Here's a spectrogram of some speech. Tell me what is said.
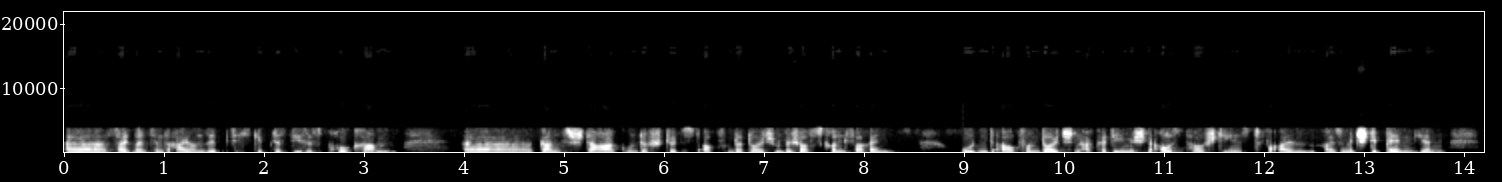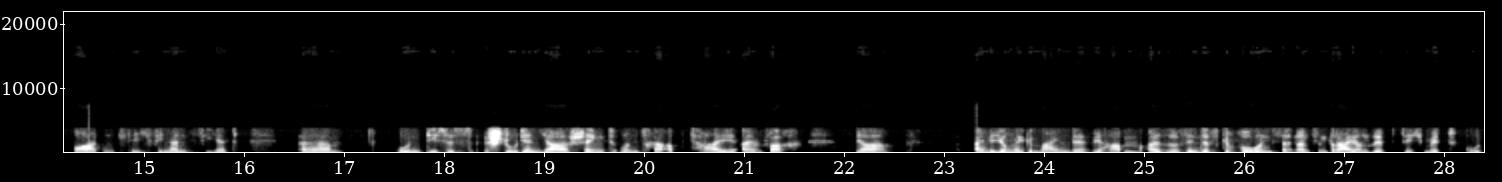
Äh, seit 1973 gibt es dieses Programm, äh, ganz stark unterstützt auch von der Deutschen Bischofskonferenz und auch vom Deutschen Akademischen Austauschdienst, vor allem also mit Stipendien, ordentlich finanziert. Ähm, und dieses Studienjahr schenkt unserer Abtei einfach ja eine junge Gemeinde. Wir haben also sind es gewohnt seit 1973 mit gut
